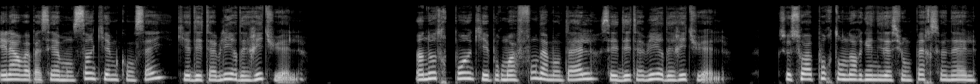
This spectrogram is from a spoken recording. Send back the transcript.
Et là, on va passer à mon cinquième conseil, qui est d'établir des rituels. Un autre point qui est pour moi fondamental, c'est d'établir des rituels. que ce soit pour ton organisation personnelle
